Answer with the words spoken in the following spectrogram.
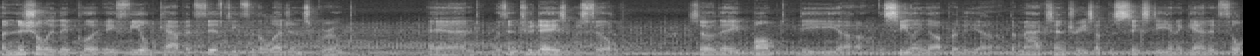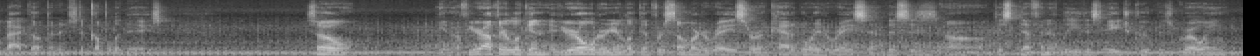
initially they put a field cap at 50 for the Legends group, and within two days it was filled. So they bumped the uh, the ceiling up or the uh, the max entries up to 60, and again it filled back up in just a couple of days. So, you know, if you're out there looking, if you're older and you're looking for somewhere to race or a category to race in, this is um, this definitely this age group is growing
